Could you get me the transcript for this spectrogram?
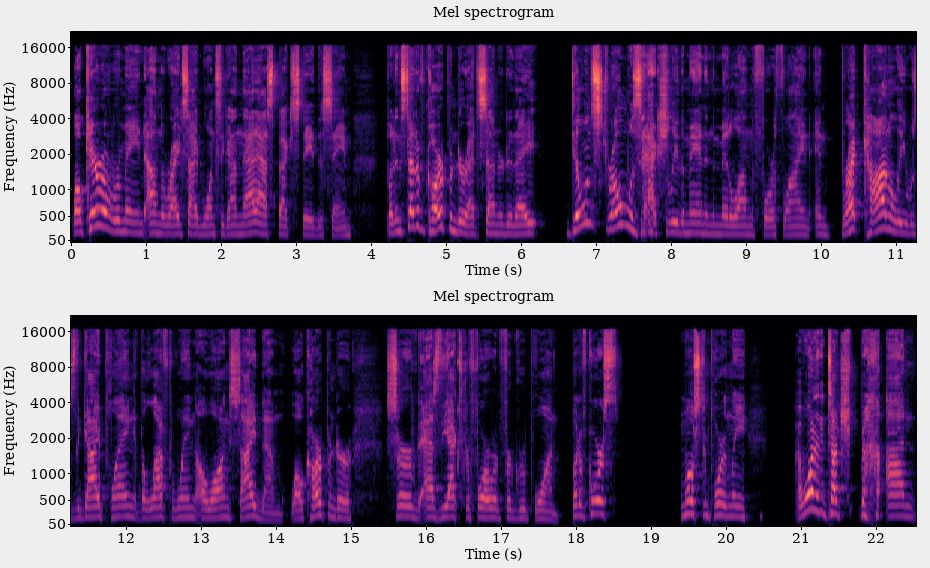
While Khaira remained on the right side once again, that aspect stayed the same. But instead of Carpenter at center today, Dylan Strome was actually the man in the middle on the fourth line, and Brett Connolly was the guy playing the left wing alongside them, while Carpenter served as the extra forward for Group 1. But of course, most importantly, I wanted to touch on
